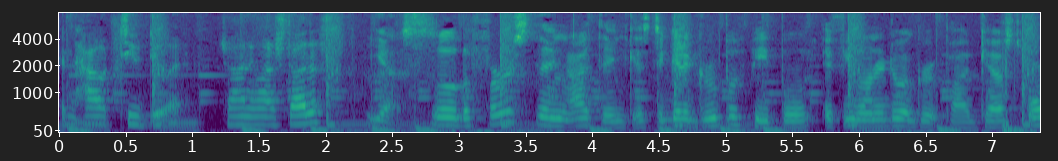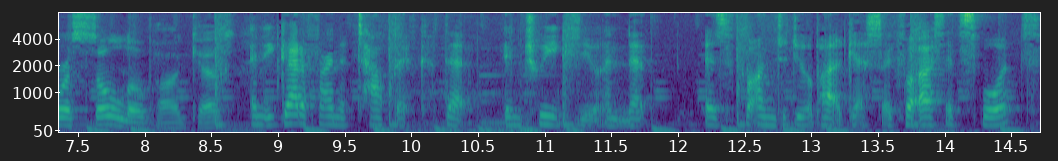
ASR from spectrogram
and how to do it. John, you want to start us? Yes. So the first thing I think is to get a group of people if you want to do a group podcast or a solo podcast. And you got to find a topic that intrigues you and that is fun to do a podcast. Like for us, it's sports.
